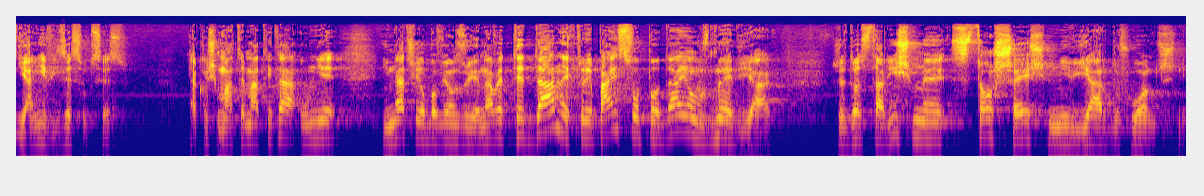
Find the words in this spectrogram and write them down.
ja nie widzę sukcesu. Jakoś matematyka u mnie inaczej obowiązuje. Nawet te dane, które Państwo podają w mediach, że dostaliśmy 106 miliardów łącznie.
